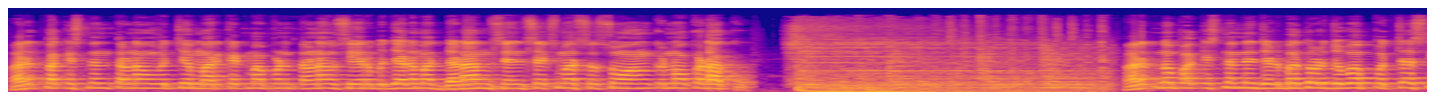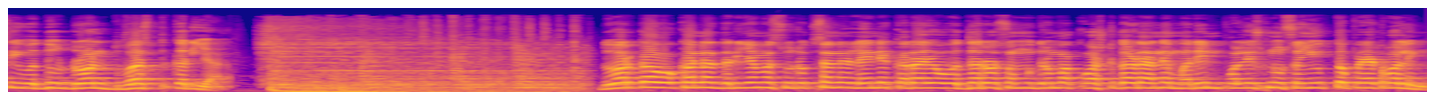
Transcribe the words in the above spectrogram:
ભારત પાકિસ્તાન તણાવ વચ્ચે માર્કેટમાં પણ તણાવ શેર બજારમાં ધડામ સેન્સેક્સમાં છસો અંકનો કડાકો. ભારતનો પાકિસ્તાનને જડબાતોડ જવાબ પચાસથી વધુ ડ્રોન ધ્વસ્ત કર્યા. દ્વારકા ઓખાના દરિયામાં સુરક્ષાને લઈને કરાયો વધારો, સમુદ્રમાં કોસ્ટગાર્ડ અને મરીન પોલીસનું સંયુક્ત પેટ્રોલિંગ.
